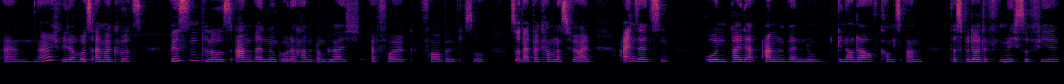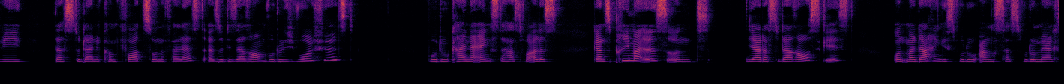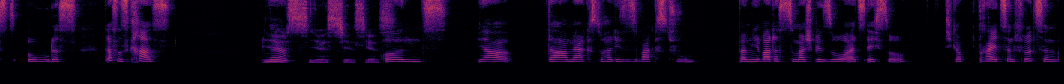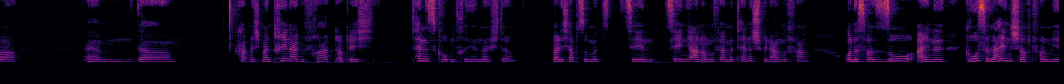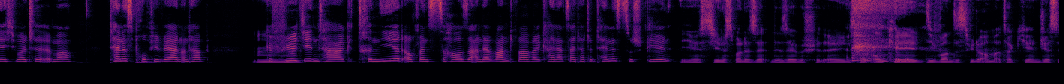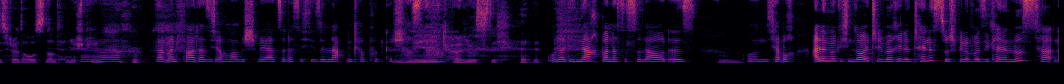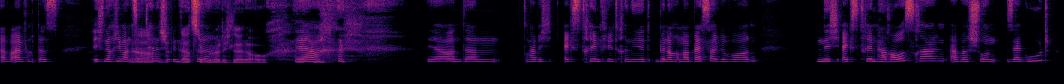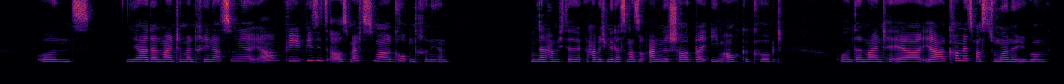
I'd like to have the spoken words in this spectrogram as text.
Ähm, na, ich wiederhole es einmal kurz. Wissen plus Anwendung oder Handlung gleich Erfolg, Vorbild. So, so in etwa kann man das für ein einsetzen. Und bei der Anwendung, genau darauf kommt es an. Das bedeutet für mich so viel wie, dass du deine Komfortzone verlässt, also dieser Raum, wo du dich wohlfühlst, wo du keine Ängste hast, wo alles ganz prima ist und ja, dass du da rausgehst und mal dahin gehst, wo du Angst hast, wo du merkst, oh, das, das ist krass. Yes, ja? yes, yes, yes. Und ja, da merkst du halt dieses Wachstum. bei mir war das zum Beispiel so, als ich so, ich glaube, 13, 14 war, ähm, da hat mich mein Trainer gefragt, ob ich Tennisgruppen trainieren möchte, weil ich habe so mit zehn, zehn Jahren ungefähr mit Tennisspielen angefangen und es war so eine große Leidenschaft von mir. Ich wollte immer Tennisprofi werden und habe mm. gefühlt jeden Tag trainiert, auch wenn es zu Hause an der Wand war, weil keiner Zeit hatte, Tennis zu spielen. Yes, jedes Mal der, derselbe Shit, ey. Das war, okay, die Wand ist wieder am Attackieren, Jess ist wieder draußen am Tennis spielen. Ja, da hat mein Vater sich auch mal beschwert, so dass ich diese Latten kaputt geschossen habe. Mega hab. lustig. Oder die Nachbarn, dass das so laut ist. Hm. Und ich habe auch alle möglichen Leute überredet, Tennis zu spielen, obwohl sie keine Lust hatten, aber einfach, dass ich noch jemanden ja, zum Tennis spielen dazu hatte. Dazu gehörte ich leider auch. Ja. Ja, und dann habe ich extrem viel trainiert, bin auch immer besser geworden. Nicht extrem herausragend, aber schon sehr gut. Und ja, dann meinte mein Trainer zu mir, ja, wie, wie sieht's aus? Möchtest du mal Gruppen trainieren? Und dann habe ich, hab ich mir das mal so angeschaut, bei ihm auch geguckt. Und dann meinte er, ja, komm, jetzt machst du mal eine Übung.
